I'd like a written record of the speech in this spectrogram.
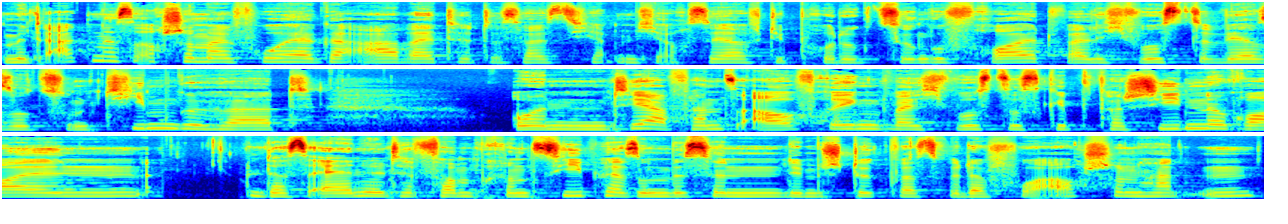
mit Agnes auch schon mal vorher gearbeitet. Das heißt, ich habe mich auch sehr auf die Produktion gefreut, weil ich wusste, wer so zum Team gehört. Und ja, fand es aufregend, weil ich wusste, es gibt verschiedene Rollen. Das ähnelte vom Prinzip her so ein bisschen dem Stück, was wir davor auch schon hatten.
